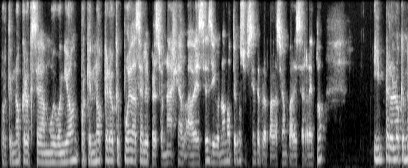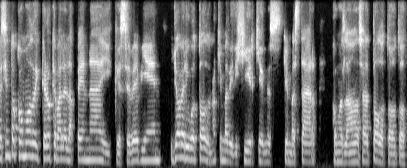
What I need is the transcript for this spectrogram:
porque no creo que sea muy buen guion, porque no creo que pueda ser el personaje a, a veces. Digo, no, no tengo suficiente preparación para ese reto. Y, pero lo que me siento cómodo y creo que vale la pena y que se ve bien, yo averiguo todo, ¿no? ¿Quién va a dirigir? ¿Quién es, quién va a estar? ¿Cómo es la onda? O sea, todo, todo, todo.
